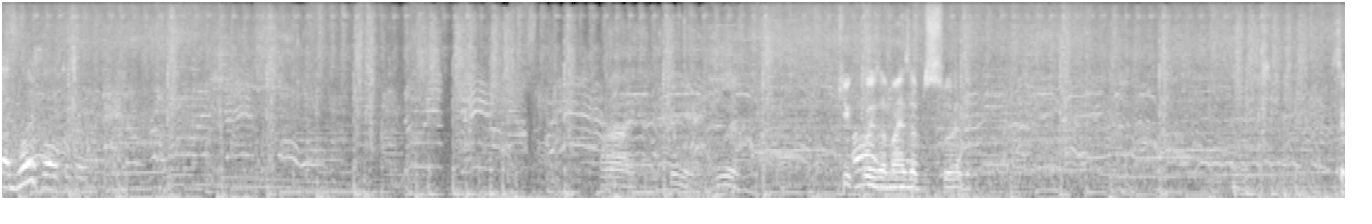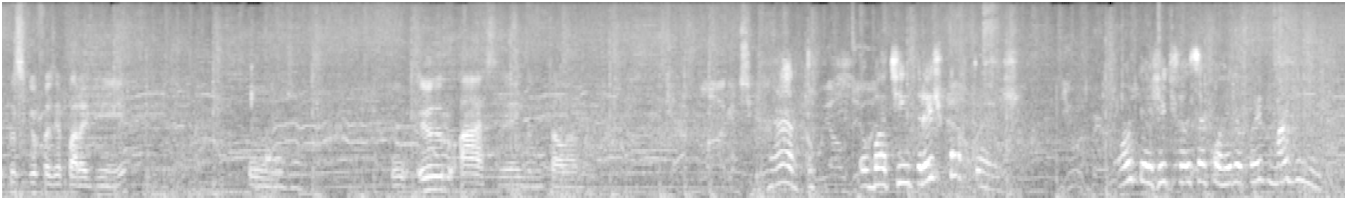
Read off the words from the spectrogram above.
Dá duas voltas, ó. Ai, ai, que loucura. Que coisa mais absurda. Você conseguiu fazer a paradinha aí? Ou, ou euro... Ah, você ainda não tá lá não. Ah, eu bati em três portões. Ontem a gente fez essa corrida, foi magnífica.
